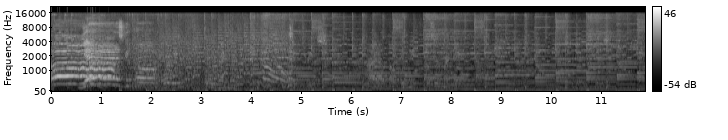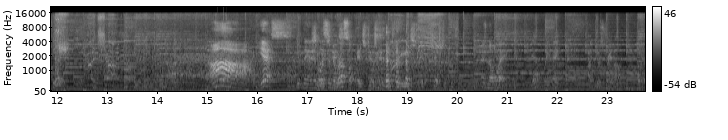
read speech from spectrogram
Oh! Yes! Good thing I didn't So listen it's, to Russell. It's, it's just at the trees. it's just at the trees. There's no way. Yeah. What do you think? I go straight on. Okay.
